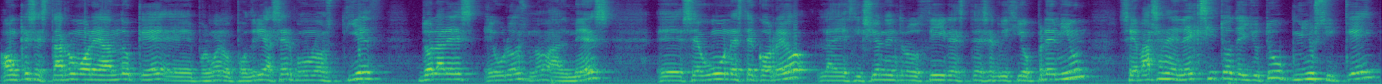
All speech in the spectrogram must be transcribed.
aunque se está rumoreando que, eh, pues bueno, podría ser por unos 10 dólares euros ¿no? al mes. Eh, según este correo, la decisión de introducir este servicio premium se basa en el éxito de YouTube Music Key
